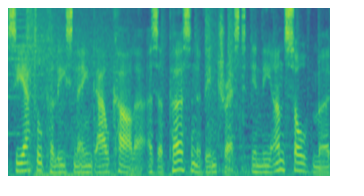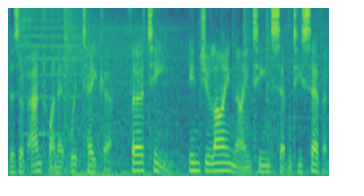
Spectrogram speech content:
Seattle police named Alcala as a person of interest in the unsolved murders of Antoinette Whittaker, 13, in July 1977,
